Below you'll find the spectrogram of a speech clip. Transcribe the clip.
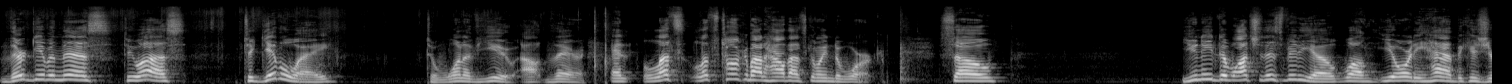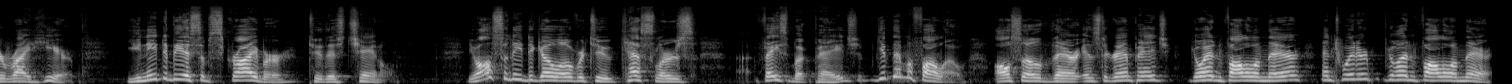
they're giving this to us to give away to one of you out there. And let's let's talk about how that's going to work. So you need to watch this video. Well, you already have because you're right here. You need to be a subscriber to this channel. You also need to go over to Kessler's Facebook page, give them a follow. Also, their Instagram page, go ahead and follow them there. And Twitter, go ahead and follow them there.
